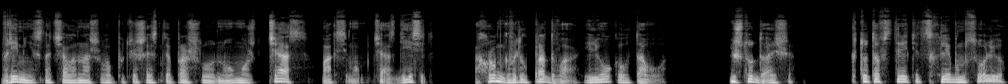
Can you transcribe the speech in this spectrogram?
Времени с начала нашего путешествия прошло, ну, может, час, максимум час десять, а Хром говорил про два или около того. И что дальше? Кто-то встретит с хлебом-солью?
